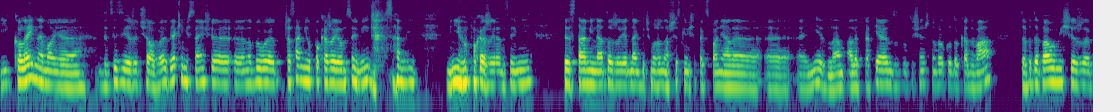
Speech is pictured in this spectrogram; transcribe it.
I kolejne moje decyzje życiowe w jakimś sensie e, no, były czasami upokarzającymi, czasami mniej upokarzającymi testami na to, że jednak być może na wszystkim się tak wspaniale e, e, nie znam, ale trafiając w 2000 roku do K2, to wydawało mi się, że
